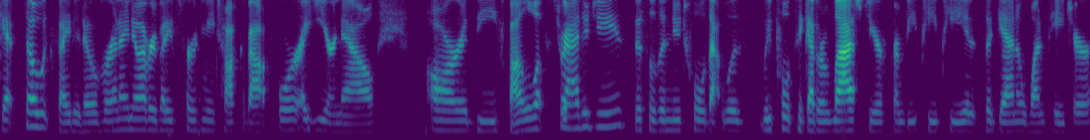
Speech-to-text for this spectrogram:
get so excited over, and I know everybody's heard me talk about for a year now, are the follow up strategies. This was a new tool that was we pulled together last year from BPP. It's again a one pager,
